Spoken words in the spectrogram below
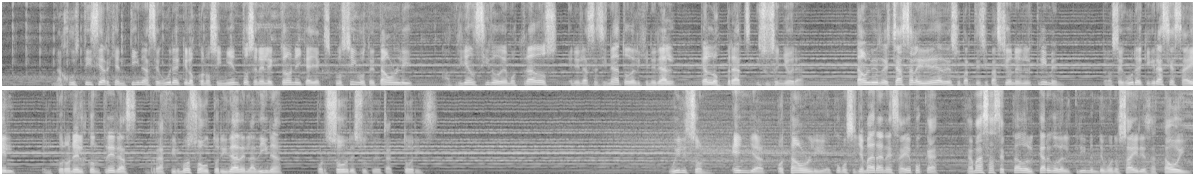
La justicia argentina asegura que los conocimientos en electrónica y explosivos de Townley habrían sido demostrados en el asesinato del general Carlos Prats y su señora. Townley rechaza la idea de su participación en el crimen, pero asegura que gracias a él, el coronel Contreras reafirmó su autoridad en la DINA por sobre sus detractores. Wilson, Enyard o Townley, o como se llamara en esa época, jamás ha aceptado el cargo del crimen de Buenos Aires hasta hoy.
